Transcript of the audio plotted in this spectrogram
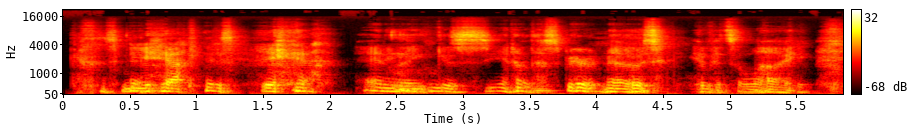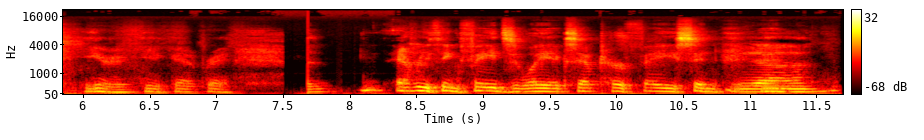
yeah Yeah. Anyway because you know the spirit knows if it's a lie you you can't pray everything fades away except her face and Yeah. and-.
